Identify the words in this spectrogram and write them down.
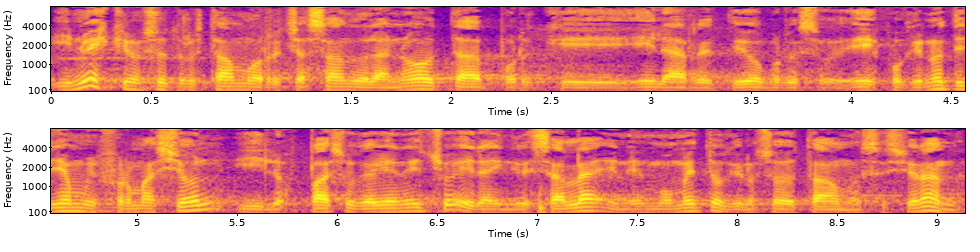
y no es que nosotros estábamos rechazando la nota porque él arreteó por eso, es porque no teníamos información y los pasos que habían hecho era ingresarla en el momento que nosotros estábamos sesionando.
